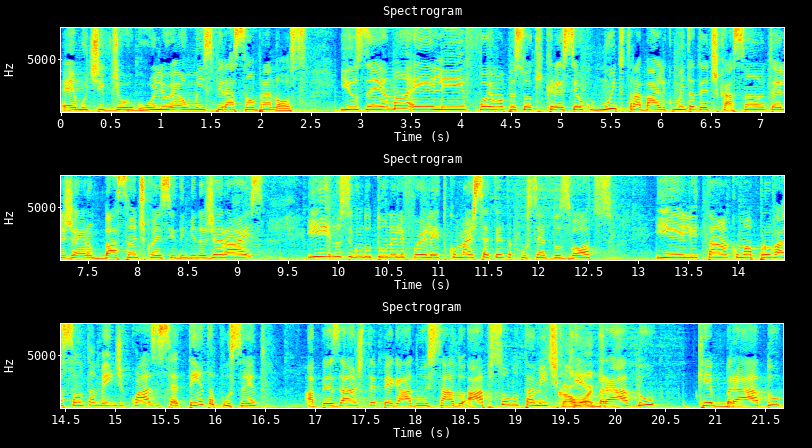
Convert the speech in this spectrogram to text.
é motivo de orgulho, é uma inspiração para nós. E o Zema, ele foi uma pessoa que cresceu com muito trabalho, com muita dedicação, então ele já era bastante conhecido em Minas Gerais. E no segundo turno ele foi eleito com mais de 70% dos votos. E ele está com uma aprovação também de quase 70%, apesar de ter pegado um estado absolutamente Caótico. quebrado, quebrado,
